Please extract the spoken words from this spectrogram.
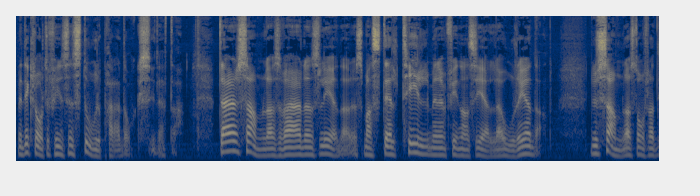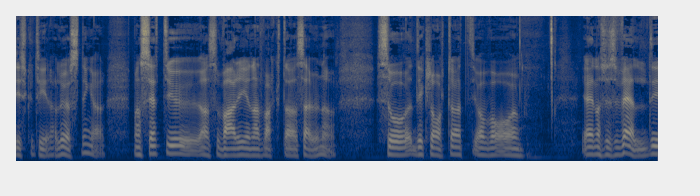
Men det er klart det finnes en stor paradox i dette. Der samles verdens ledere som har stelt til med den finansielle oredan. Nå samles de for å diskutere løsninger. Man setter jo altså, vargen å vakte sauene. Så det er klart at jeg var jeg er naturligvis veldig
